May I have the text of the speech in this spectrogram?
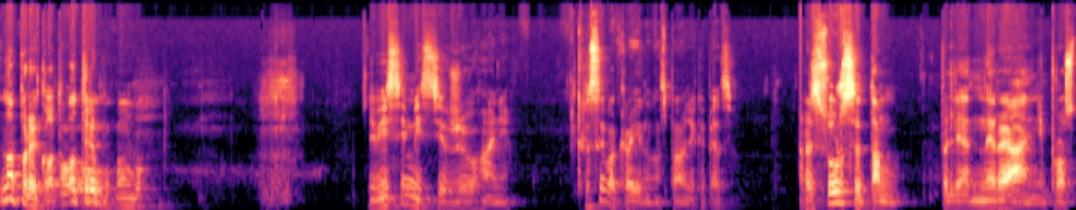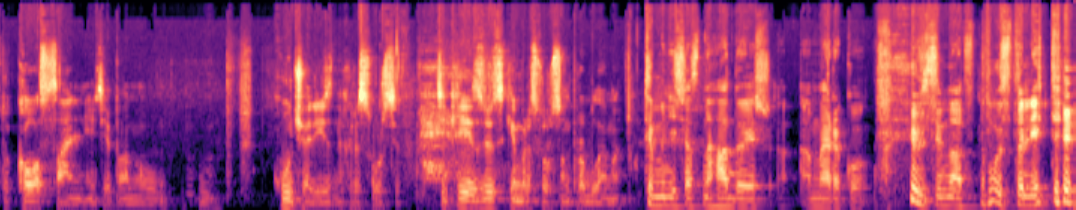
Наприклад, отрим... 8 місяців жив в Гані. Красива країна, насправді, капець. Ресурси там, бля, нереальні, просто колосальні. Типа, ну, куча різних ресурсів. Тільки з людським ресурсом проблеми. Ти мені зараз нагадуєш Америку в 17 столітті.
